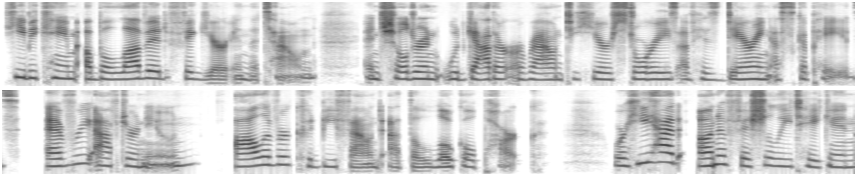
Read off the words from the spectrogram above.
He became a beloved figure in the town, and children would gather around to hear stories of his daring escapades. Every afternoon, Oliver could be found at the local park, where he had unofficially taken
